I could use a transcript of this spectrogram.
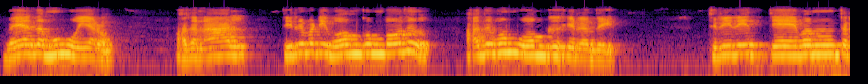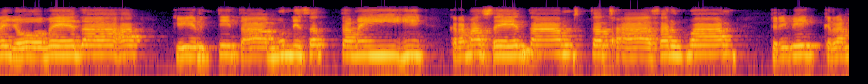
வேதமும் உயரும். அதனால் திருவடி ஓங்கும் போது அதுவும் ஓங்குகிறது. திரிரித்தேவம் திரையோ வேதாக கீர்த்திதா முனிசத்தமைः क्रमसेतां तथा சர்வான் திரிவிக்ரம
